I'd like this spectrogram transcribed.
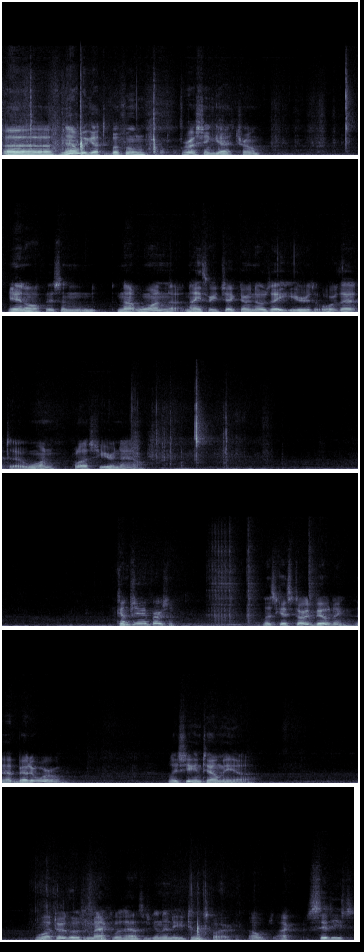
Uh, now we got the buffoon Russian guy, Trump, in office, and not one 93 check during those eight years, or that uh, one plus year now. Come see me in person. Let's get started building that better world. At least you can tell me uh, what are those immaculate houses going to need to inspire? Oh, I, cities,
